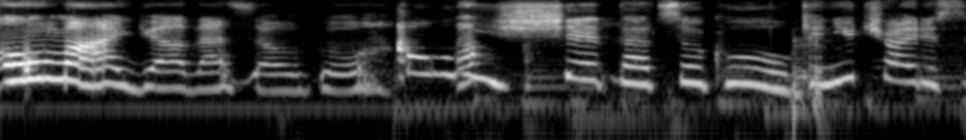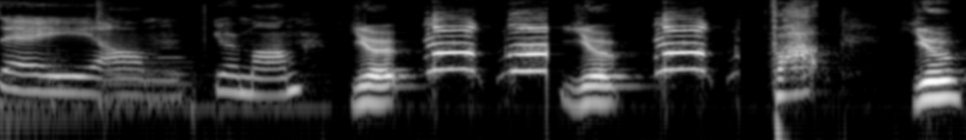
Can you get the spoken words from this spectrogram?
oh my god, that's so cool. Holy shit, that's so cool. Can you try to say, um, your mom? Your, your, fuck, your,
